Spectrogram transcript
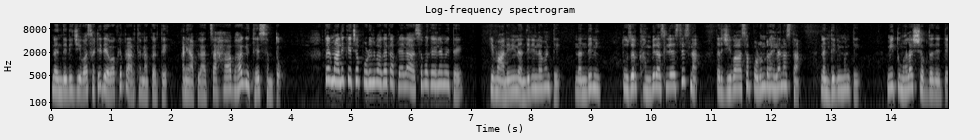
नंदिनी जीवासाठी देवाकडे प्रार्थना करते आणि आपला आजचा हा भाग इथेच संपतो. तर मालिकेच्या पुढील भागात आपल्याला असं बघायला मिळतंय की मानिनी नंदिनीला म्हणते नंदिनी तू जर खंबीर असली असतीस ना तर जीवा असा पडून राहिला नसता. नंदिनी म्हणते मी तुम्हाला शब्द देते.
